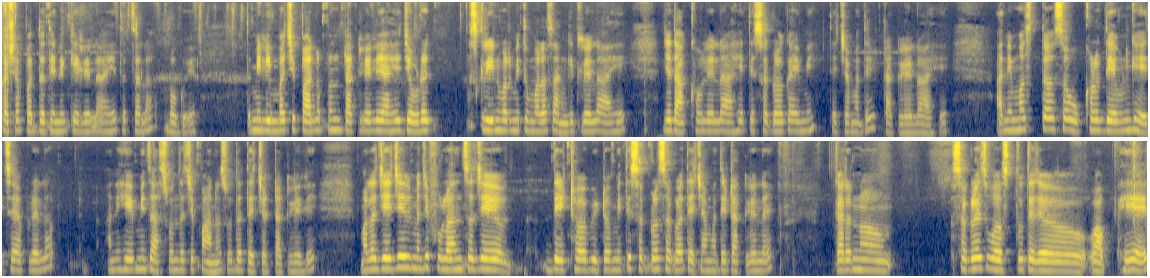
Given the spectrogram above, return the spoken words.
कशा पद्धतीने केलेलं आहे तर चला बघूया. तर मी लिंबाची पालं पण टाकलेली आहे. जेवढं स्क्रीनवर मी तुम्हाला सांगितलेलं आहे जे दाखवलेलं आहे ते सगळं काही मी त्याच्यामध्ये टाकलेलं आहे. आणि मस्त असं उखळ देऊन घ्यायचं आहे आपल्याला. आणि हे मी जास्वंदाची पानंसुद्धा त्याच्यात टाकलेली आहे. मला जे जे म्हणजे फुलांचं जे देठं बिठं मी ते सगळं सगळं त्याच्यामध्ये टाकलेलं आहे. कारण सगळेच वस्तू त्याच्या वाप हे आहेत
